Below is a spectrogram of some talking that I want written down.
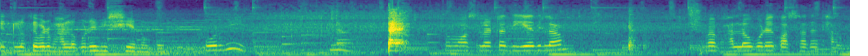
এগুলোকে এবার ভালো করে মিশিয়ে নেব। করবি। তো মশলাটা দিয়ে দিলাম। এবার ভালো করে কষাতে থাকব।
